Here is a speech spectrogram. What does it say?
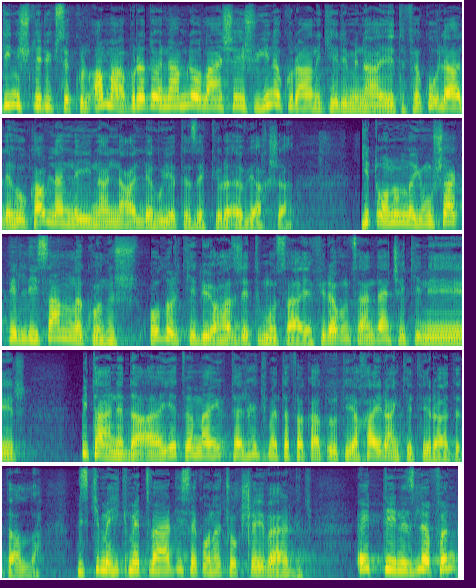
din işleri yüksek kurulu. Ama burada önemli olan şey şu yine Kur'an-ı Kerim'in ayeti fekul alehu kavlen leyinen leallehu yetezekküre ev yahşa. Git onunla yumuşak bir lisanla konuş. Olur ki diyor Hazreti Musa'ya Firavun senden çekinir. Bir tane daha ayet ve men yu'tel hikmete fakat utiye hayran ketira dedi Allah. Biz kime hikmet verdiysek ona çok şey verdik. Ettiğiniz lafın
